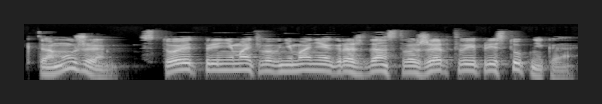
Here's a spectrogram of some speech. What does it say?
К тому же, стоит принимать во внимание гражданство жертвы и преступника.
